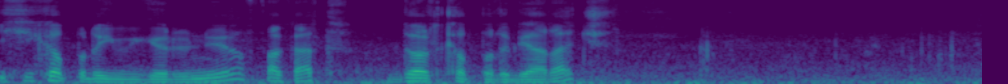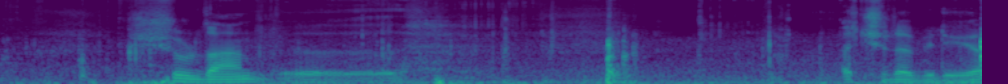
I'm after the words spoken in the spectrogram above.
iki kapılı gibi görünüyor fakat dört kapılı bir araç. Şuradan e, açılabiliyor.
